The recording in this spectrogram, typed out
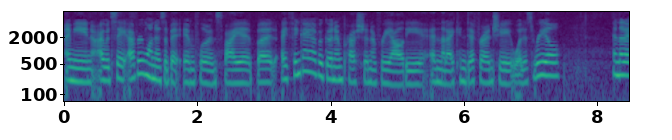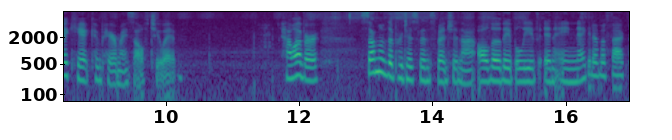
I mean, I would say everyone is a bit influenced by it, but I think I have a good impression of reality and that I can differentiate what is real and that I can't compare myself to it. However, some of the participants mentioned that although they believe in a negative effect,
